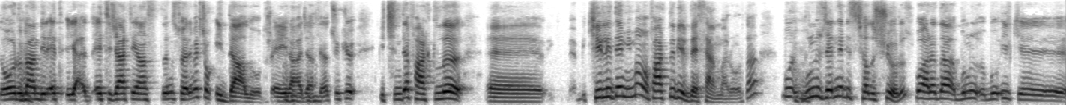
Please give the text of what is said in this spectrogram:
doğrudan bir et, e-ticarete yansıttığını söylemek çok iddialı olur e-ihracat. Yani. Çünkü içinde farklı e, kirli demeyeyim ama farklı bir desen var orada. Bu, bunun üzerine biz çalışıyoruz. Bu arada bunu bu ilk e,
